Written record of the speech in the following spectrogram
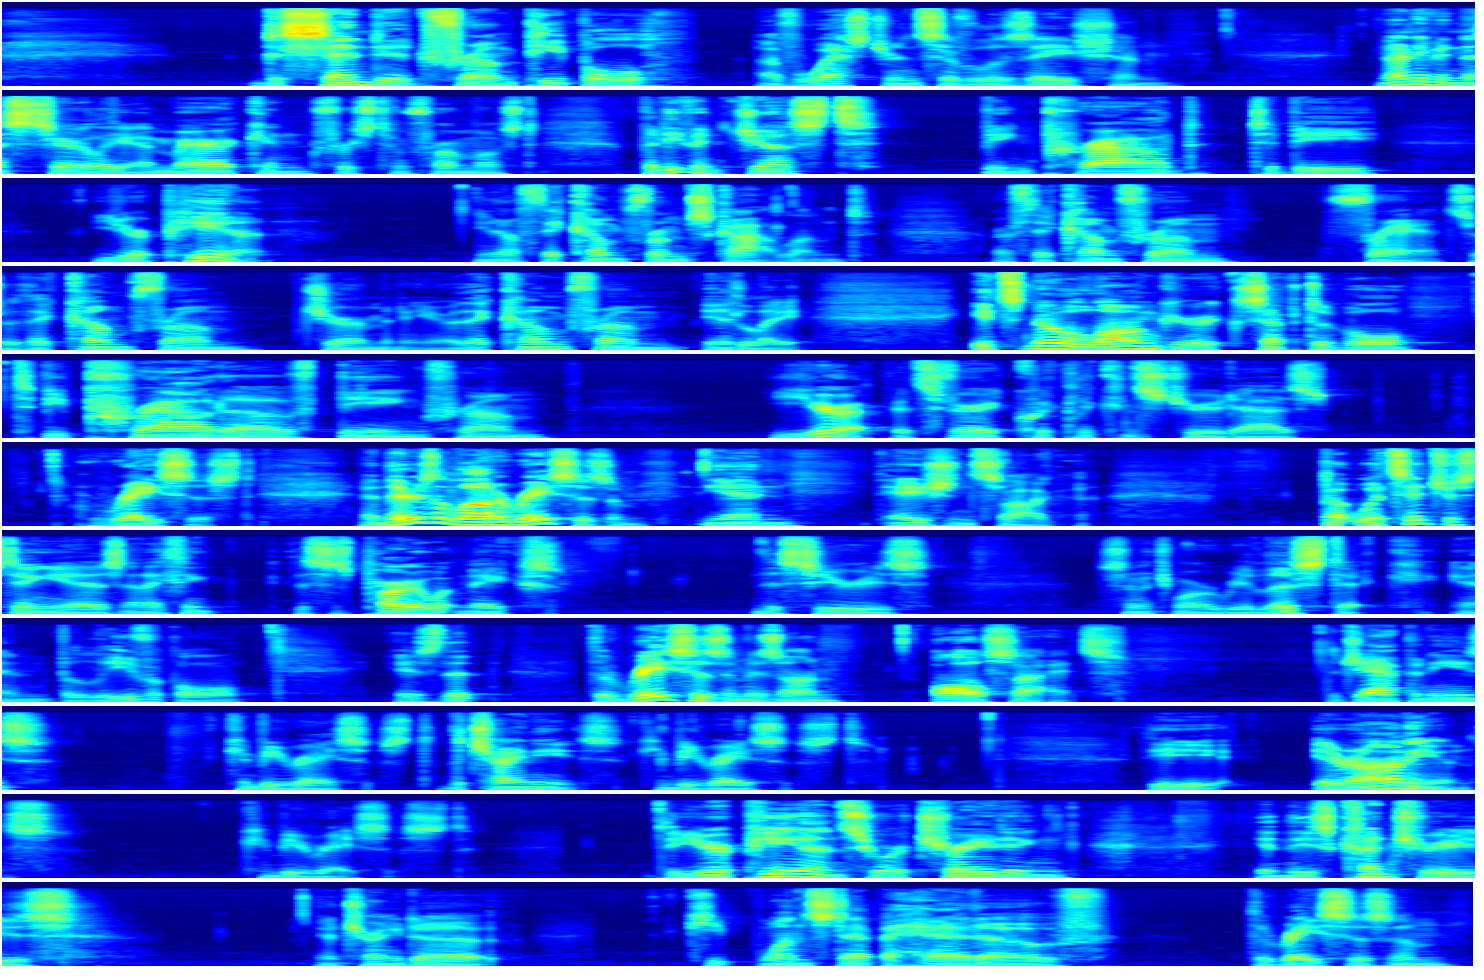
descended from people of Western civilization, not even necessarily American first and foremost, but even just being proud to be European. You know, if they come from Scotland, or if they come from France, or they come from Germany, or they come from Italy, it's no longer acceptable to be proud of being from Europe. It's very quickly construed as racist. And there's a lot of racism in Asian Saga. But what's interesting is, and I think this is part of what makes the series so much more realistic and believable is that the racism is on all sides. The Japanese can be racist, the Chinese can be racist, the Iranians can be racist, the Europeans who are trading in these countries and trying to keep one step ahead of the racism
